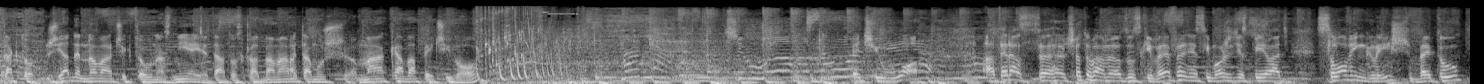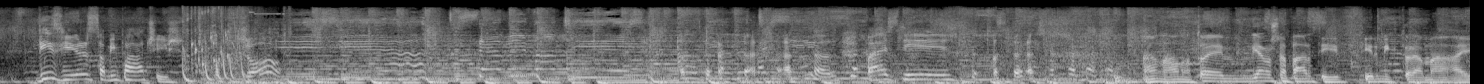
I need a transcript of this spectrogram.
Takto, žiaden nováčik to u nás nie je táto skladba. Máme tam už mákava pečivo. Pečivo. A teraz, eh, čo tu máme od Zuzky? V refrene si môžete spievať Slov English, vetu. This year sa mi páčiš. Čo? Áno, áno, to je vianočná party firmy, ktorá má aj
